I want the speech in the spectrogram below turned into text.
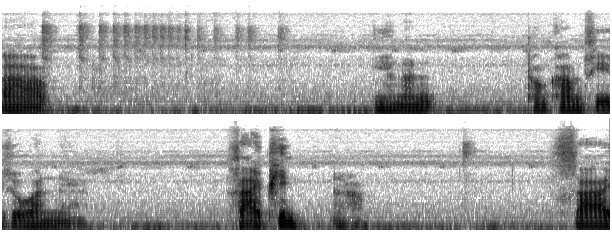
อ่า อย่างนั้น ทองคำศรีสุวรรณเนี่ยสายพินนะครับ สาย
